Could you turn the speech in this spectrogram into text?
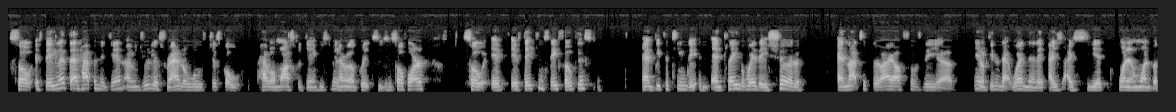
So if they let that happen again, I mean, Julius Randle will just go have a monster game. He's been having a great season so far. So if if they can stay focused and beat the team they, and play the way they should, and not take their eye off of the uh, you know getting that win, then they, I I see it one and one, but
